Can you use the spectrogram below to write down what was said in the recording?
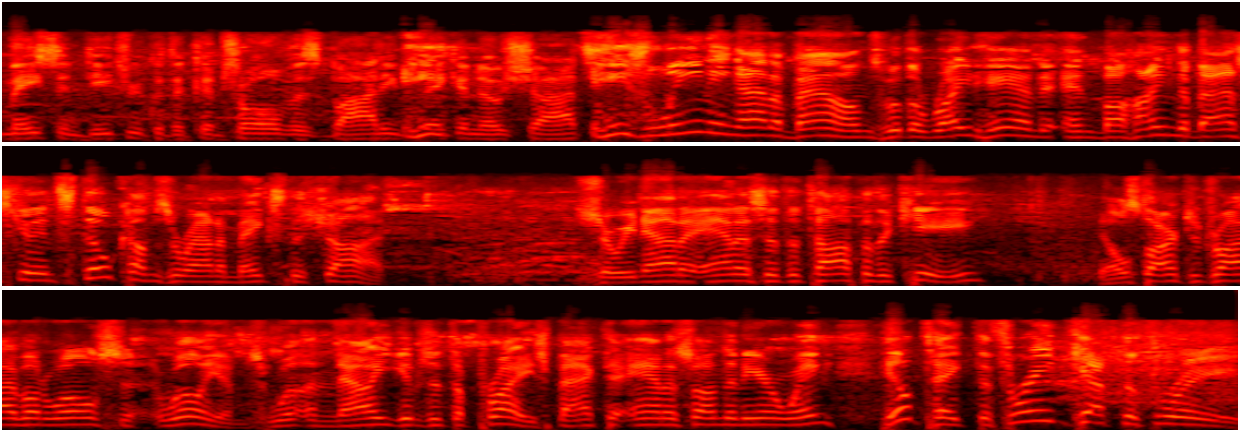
Mason Dietrich, with the control of his body, making those shots? He's leaning out of bounds with the right hand and behind the basket and still comes around and makes the shot. Shuey now to Ennis at the top of the key. He'll start to drive on Wilson, Williams. Will- and Now he gives it to Price. Back to Ennis on the near wing. He'll take the three, get the three.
